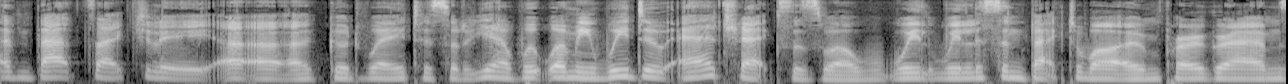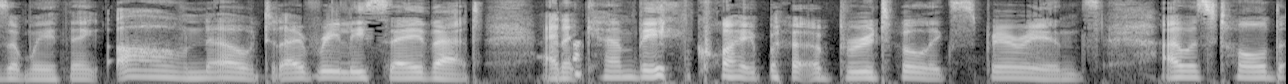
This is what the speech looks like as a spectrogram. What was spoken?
and that's actually a, a, good way to sort of yeah. We, I mean, we do air checks as well. We we listen back to our own programs and we think, oh no, did I really say that? And it can be quite a brutal experience. I was told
